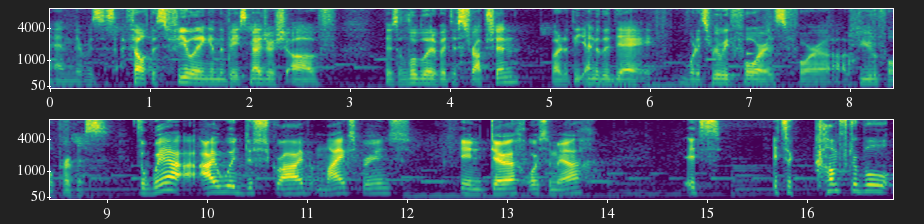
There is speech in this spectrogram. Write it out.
And there was this, I felt this feeling in the beis medrash of there's a little bit of a disruption, but at the end of the day, what it's really for is for a, a beautiful purpose. The way I would describe my experience in Derech Ohr Somayach, it's, it's a comfortable,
